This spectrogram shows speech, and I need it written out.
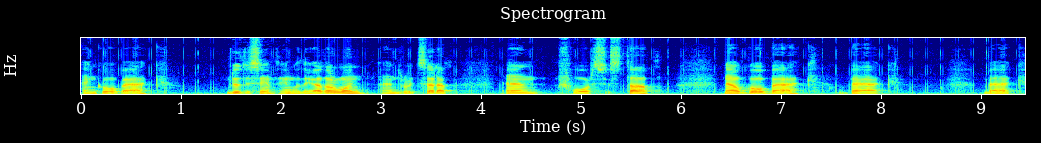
and go back. Do the same thing with the other one Android setup and force stop. Now go back back back.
